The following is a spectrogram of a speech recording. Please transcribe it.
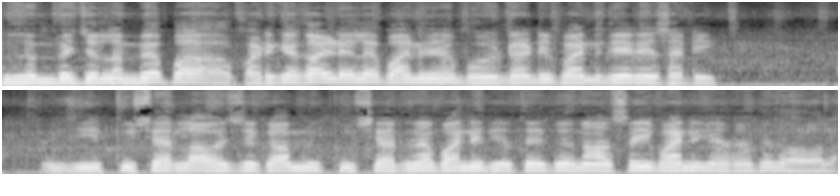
लंब्याच्या लंब्या पा फाडक्या काढलेल्या पाणी भोईदांडी पाणी देण्यासाठी. म्हणजे तुषार लावायचं काम नाही तुषारनं पाणी देता येतं ना असंही पाणी देता येतं गावाला.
